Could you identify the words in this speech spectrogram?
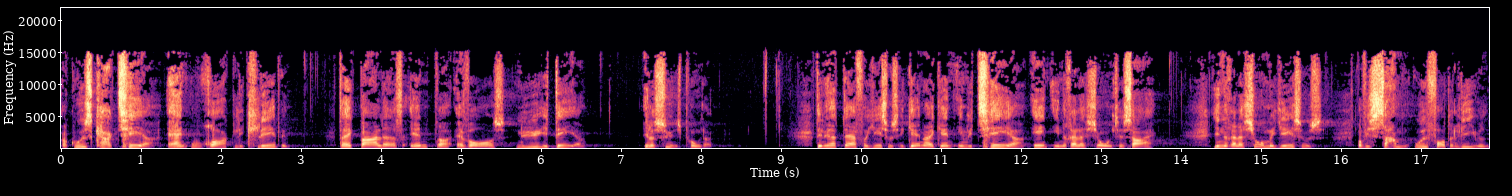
og Guds karakter er en urokkelig klippe, der ikke bare lader sig ændre af vores nye idéer eller synspunkter. Det er netop derfor, Jesus igen og igen inviterer ind i en relation til sig. I en relation med Jesus, hvor vi sammen udfordrer livet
